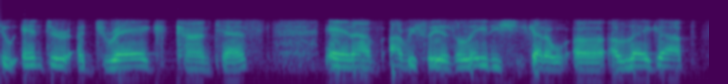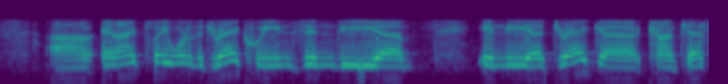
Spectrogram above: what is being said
to enter a drag contest, and I've, obviously, as a lady, she's got a, a, leg up. Uh, and I play one of the drag queens in the uh, in the uh, drag uh, contest.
